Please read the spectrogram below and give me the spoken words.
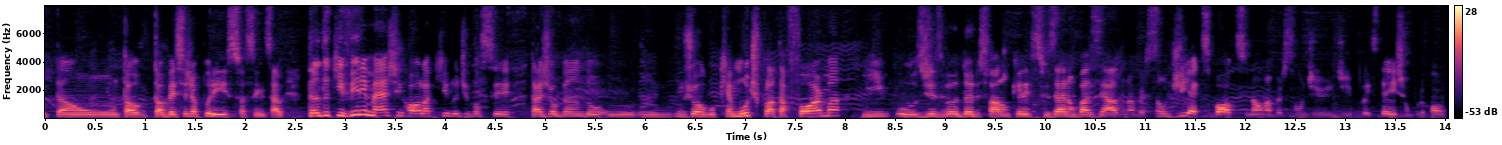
Então, tal- talvez seja por isso, assim, sabe? Tanto que vira e mexe rola aquilo de você tá jogando um, um- um jogo que é multiplataforma e os desenvolvedores falam que eles fizeram baseado na versão de Xbox e não na versão de, de PlayStation, por conta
